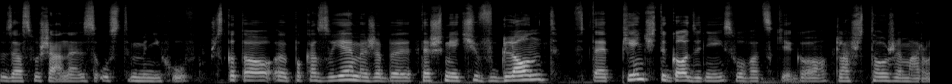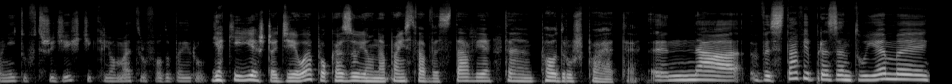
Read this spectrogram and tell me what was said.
zasłyszane z ust mnichów. Wszystko to e, pokazujemy, żeby też mieć wgląd w te pięć tygodni słowackiego klasztorze Maronitów 30 kilometrów od Bejrutu. Jakie jeszcze dzieła pokazują na Państwa wystawie tę podróż poety? Na wystawie prezentujemy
